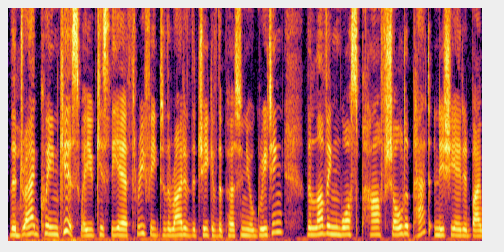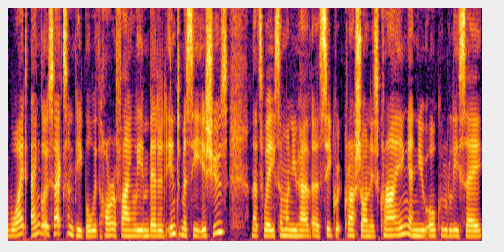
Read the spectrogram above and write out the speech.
the drag queen kiss, where you kiss the air three feet to the right of the cheek of the person you're greeting, the loving wasp half shoulder pat, initiated by white Anglo Saxon people with horrifyingly embedded intimacy issues. That's where someone you have a secret crush on is crying, and you awkwardly say,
